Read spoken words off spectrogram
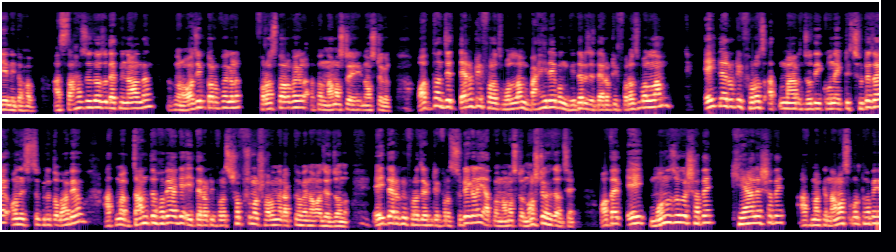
দিয়ে নিতে হবে। আর সাহসেজদা যদি আপনি না দেন, আপনার অজীব তরফ হয়ে গেল, ফরজ তরফ হয়ে গেল, আপনার নামাজটাই নষ্ট হয়ে গেল। অর্থাৎ যে তেরোটি ফরজ বললাম, বাহিরে এবং ভিতরে যে তেরোটি ফরজ বললাম এই তেরোটি ফরজ আপনার যদি কোনো একটি ছুটে যায় অনিচ্ছাকৃত ভাবেও আপনার জানতে হবে আগে এই তেরোটি ফরজ সবসময় স্মরণে রাখতে হবে নামাজের জন্য। এই তেরোটি ফরজের একটি ফরজ ছুটে গেলেই আপনার নামাজটা নষ্ট হয়ে যাচ্ছে। অতএব এই মনোযোগের সাথে, খেয়ালের সাথে আত্মাকে নামাজ পড়তে হবে।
